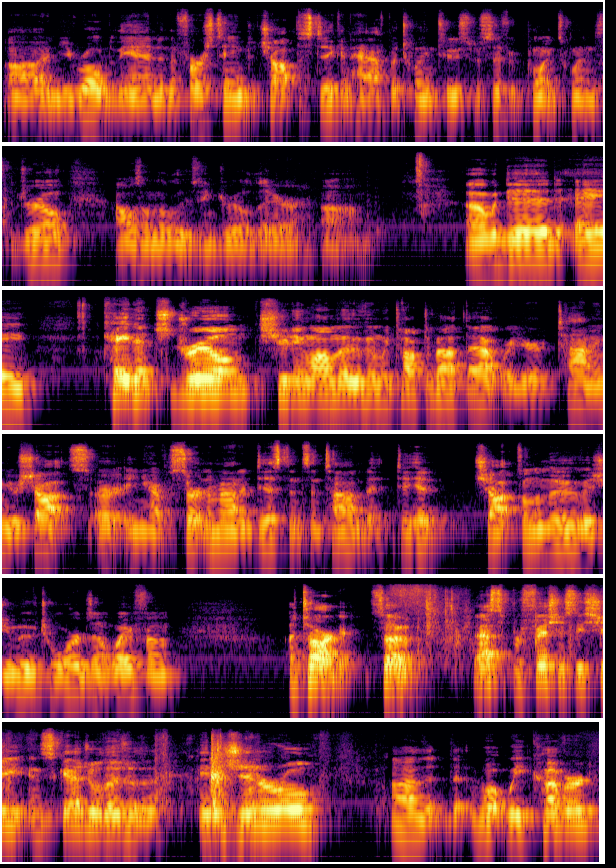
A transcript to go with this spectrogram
uh, and you roll to the end. And the first team to chop the stick in half between two specific points wins the drill. I was on the losing drill there. Um, uh, we did a cadence drill, shooting while moving, we talked about that where you're timing your shots or, and you have a certain amount of distance and time to, to hit shots on the move as you move towards and away from a target. So that's the proficiency sheet and schedule. Those are the, in general, uh, the, the, what we covered.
